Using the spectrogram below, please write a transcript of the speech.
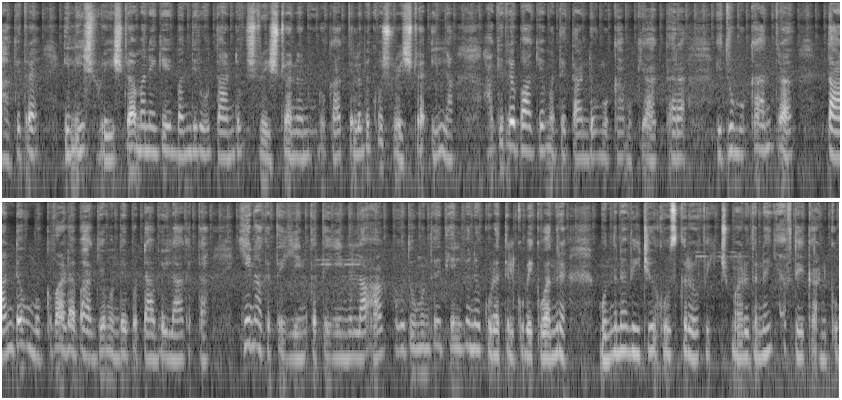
ಹಾಗಿದ್ರೆ ಇಲ್ಲಿ ಶ್ರೇಷ್ಠ ಮನೆಗೆ ಬಂದಿರೋ ತಾಂಡವ್ ಶ್ರೇಷ್ಠನ ನೋಡೋಕ್ಕಾಗ್ತಿಲ್ಲ ಬೇಕು ಶ್ರೇಷ್ಠ ಇಲ್ಲ. ಹಾಗಿದ್ರೆ ಭಾಗ್ಯ ಮತ್ತು ತಾಂಡವ್ ಮುಖಾಮುಖಿ ಆಗ್ತಾರೆ. ಇದ್ರ ಮುಖಾಂತರ ತಾಂಡವ್ ಮುಖವಾಡ ಭಾಗ್ಯ ಮುಂದೆ ಬೈಲಾಗತ್ತಾ ಏನಾಗುತ್ತೆ, ಏನು ಕತೆ, ಏನೆಲ್ಲ ಆಗ್ಬೋದು ಮುಂದೆ ಎಲ್ಲವನ್ನೂ ಕೂಡ ತಿಳ್ಕೊಬೇಕು. ಅಂದರೆ ಮುಂದಿನ ವೀಡಿಯೋಗೋಸ್ಕರ ಫಿಕ್ಸ್ ಮಾಡೋದನ್ನು ಯಾವುದೇ ಕಾರಣಕ್ಕೂ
